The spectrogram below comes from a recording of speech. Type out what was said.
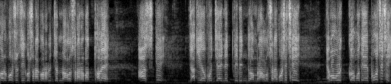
কর্মসূচি ঘোষণা করার জন্য আলোচনার মাধ্যমে আজকে জাতীয় পর্যায়ে নেতৃবৃন্দ আমরা আলোচনায় বসেছি এবং ঐক্যমতে পৌঁছেছি।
